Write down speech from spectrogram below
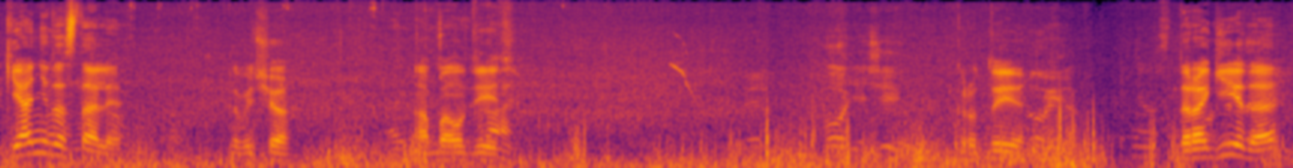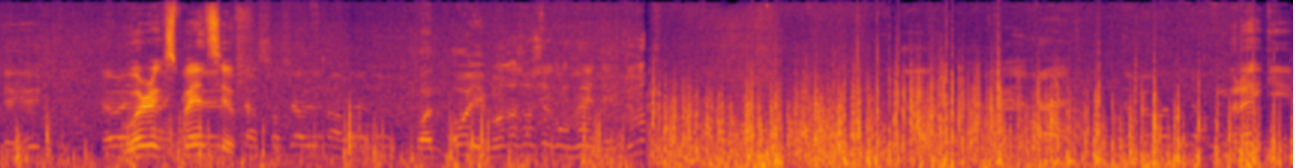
Океане достали? Да вы чё? Обалдеть. Крутые. Дорогие, да? Very expensive. Регги.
